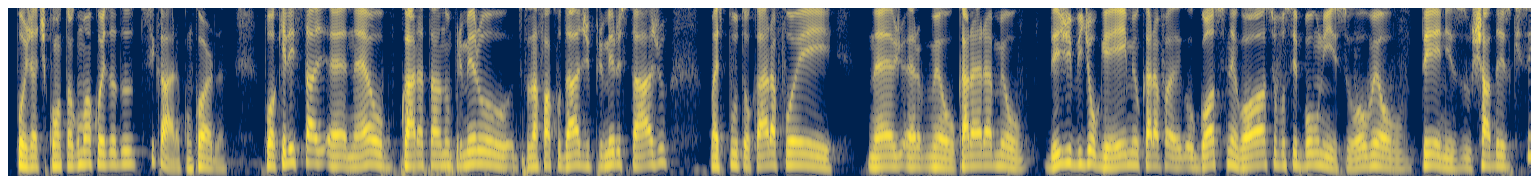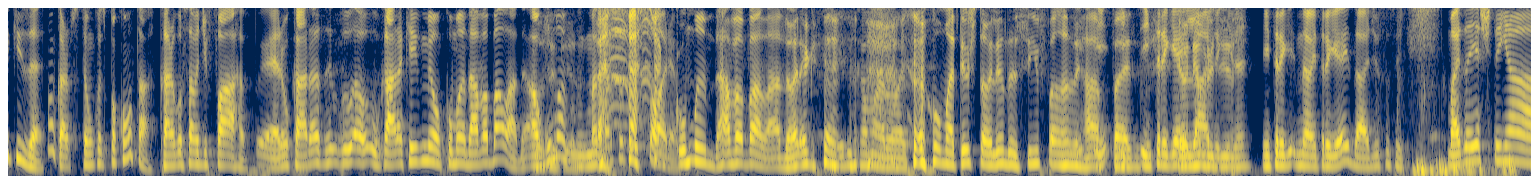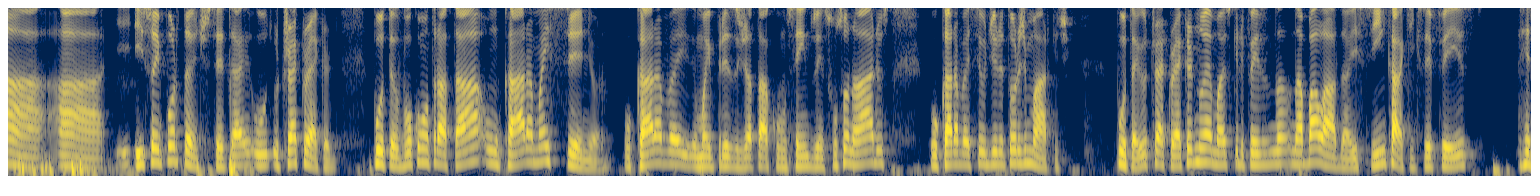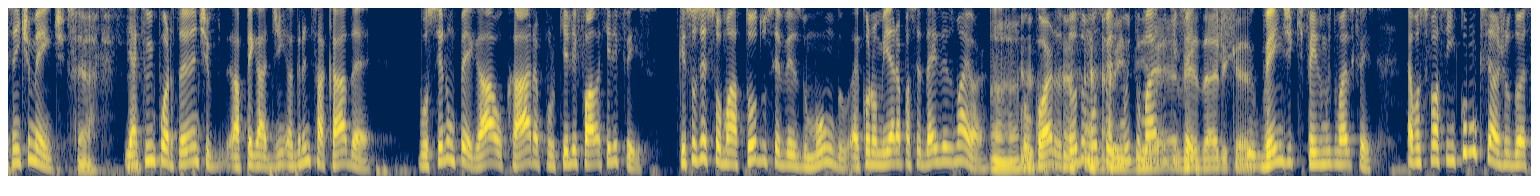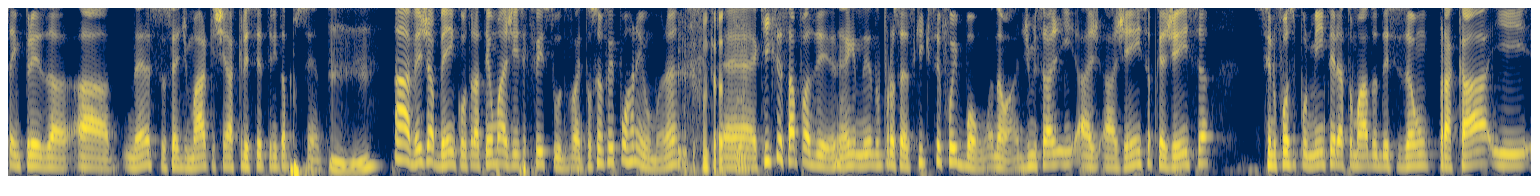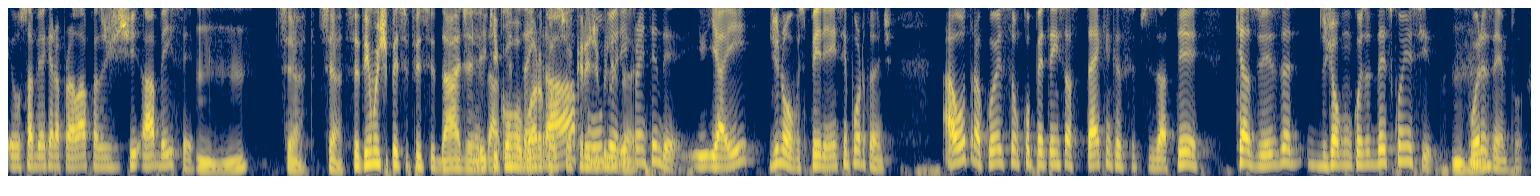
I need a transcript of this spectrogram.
Pô, já te conta alguma coisa desse cara, concorda? Pô, aquele estágio, é, né? O cara tá no primeiro. tá na faculdade, primeiro estágio, mas, puta, o cara foi. Né, era, meu, o cara era, meu, Desde videogame, o cara fala, eu gosto desse negócio, eu vou ser bom nisso. Ou, meu, tênis, o xadrez, o que você quiser. Não, cara, você tem uma coisa pra contar. O cara gostava de farra. Era o cara, o, o cara que, meu, comandava a balada. Alguma, mas cara tem história. comandava a balada, olha. Ele camarote. o Matheus tá olhando assim falando, rapaz. E, entreguei a idade aqui, né? Entreguei, não, entreguei a idade, isso sim. Mas aí acho que tem a. a isso é importante, você tá, o, o track record. Puta, eu vou contratar um cara mais sênior. O cara vai. Uma empresa que já tá com 100, 200 funcionários, o cara vai ser o diretor de marketing. Puta, aí o track record não é mais o que ele fez na, na balada. Aí sim, cara, o que, que você fez recentemente. Certo. E aqui o importante, a pegadinha, a grande sacada é você não pegar o cara porque ele fala que ele fez. Porque se você somar todos os CVs do mundo, a economia era para ser 10 vezes maior. Uhum. Concorda? Todo mundo fez muito mais do que é fez. Verdade, cara. Vende que fez muito mais do que fez. Aí você fala assim: como que você ajudou essa empresa a, né, se você é de marketing, a crescer 30%? Uhum. Ah, veja bem, contratei uma agência que fez tudo. Então você não fez porra nenhuma, né? Contratou. É, o que, que você sabe fazer né, no processo? O que, que você foi bom? Não, administrar a agência, porque a agência se não fosse por mim, teria tomado a decisão para cá e eu sabia que era para lá por causa de A, B e C. Uhum. Certo, certo. Você tem uma especificidade ali Exato. que corrobora com a sua credibilidade. para entender. E, e, aí, de novo, experiência é importante. A outra coisa são competências técnicas que você precisa ter, que às vezes é de alguma coisa desconhecida. Uhum. Por exemplo,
